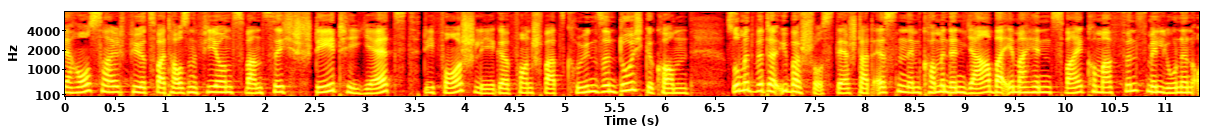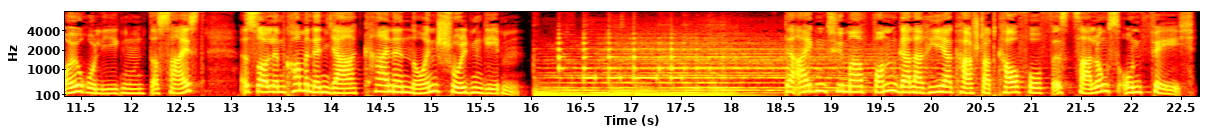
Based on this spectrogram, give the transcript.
Der Haushalt für 2024 steht jetzt. Die Vorschläge von Schwarz-Grün sind durchgekommen. Somit wird der Überschuss der Stadt Essen im kommenden Jahr bei immerhin 2,5 Millionen Euro liegen. Das heißt, es soll im kommenden Jahr keine neuen Schulden geben. Der Eigentümer von Galeria Karstadt Kaufhof ist zahlungsunfähig.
